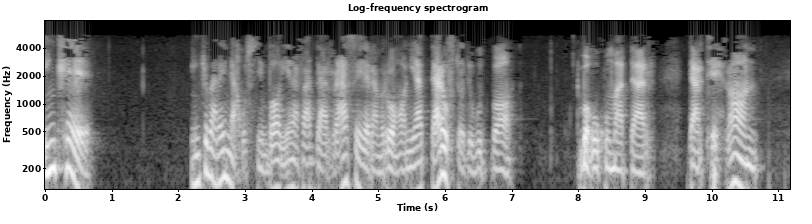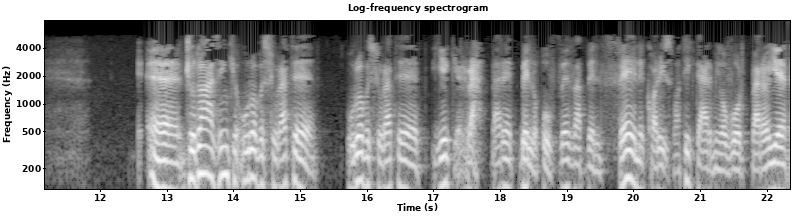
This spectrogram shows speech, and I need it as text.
اینکه اینکه برای نخستین بار یه نفر در رأس حرم روحانیت در افتاده بود با با حکومت در در تهران جدا از اینکه او را به صورت او را به صورت یک رهبر بالقوه و بالفعل کاریزماتیک در می آورد برای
